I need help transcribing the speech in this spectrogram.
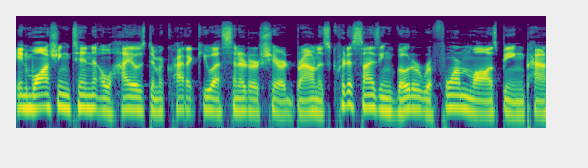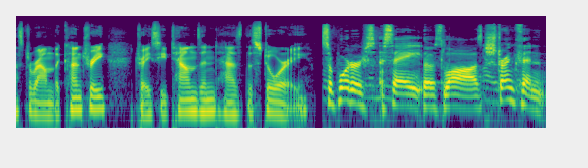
In Washington, Ohio's Democratic U.S. Senator Sherrod Brown is criticizing voter reform laws being passed around the country. Tracy Townsend has the story. Supporters say those laws strengthen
